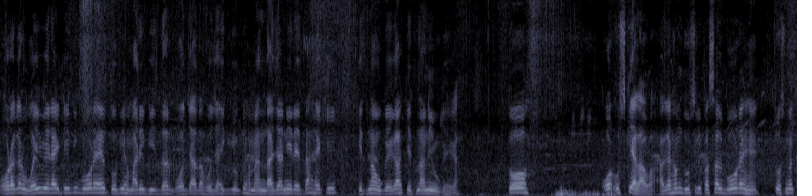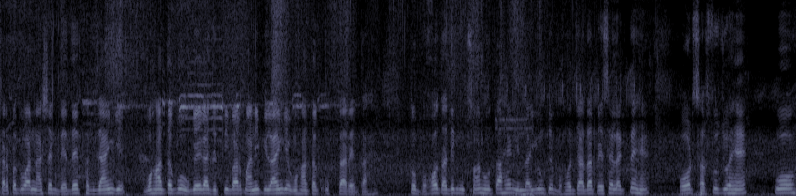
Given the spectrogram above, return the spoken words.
और अगर वही वेराइटी भी बो रहे हैं तो भी हमारी बीज दर बहुत ज़्यादा हो जाएगी, क्योंकि हमें अंदाज़ा नहीं रहता है कि कितना उगेगा, कितना नहीं उगेगा। तो और उसके अलावा, अगर हम दूसरी फ़सल बो रहे हैं तो उसमें खरपतवार नाशक दे दे थक जाएँगे, वहाँ तक वो उगेगा, जितनी बार पानी पिलाएँगे, वहाँ तक उगता रहता है। तो बहुत अधिक नुकसान होता है, निंदाइयों के बहुत ज़्यादा पैसे लगते हैं और सरसों जो है, वो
